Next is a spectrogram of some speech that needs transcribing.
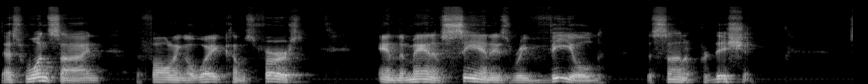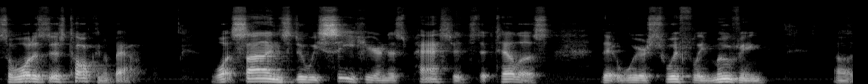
That's one sign. The falling away comes first, and the man of sin is revealed, the son of perdition. So, what is this talking about? What signs do we see here in this passage that tell us that we're swiftly moving uh,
